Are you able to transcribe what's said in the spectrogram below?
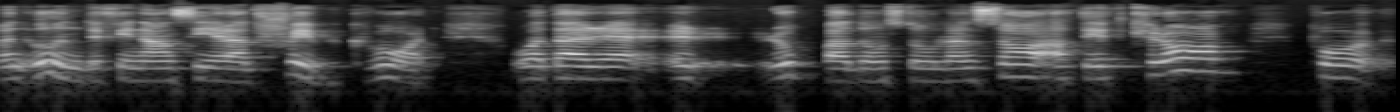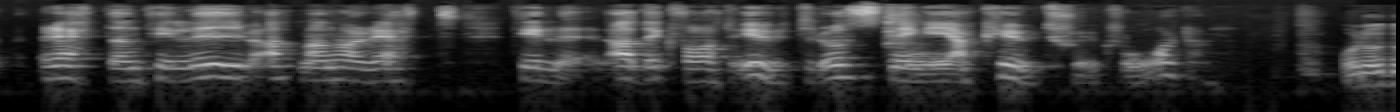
och en underfinansierad sjukvård. Och där eh, Europadomstolen sa att det är ett krav på rätten till liv att man har rätt till adekvat utrustning i akutsjukvården. Och då,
